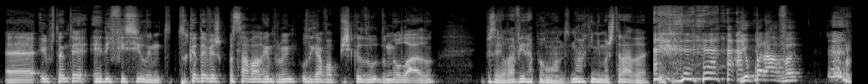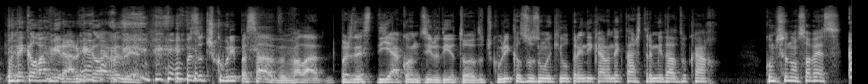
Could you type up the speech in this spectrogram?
Uh, e portanto é, é difícil. Cada vez que passava alguém por mim, ligava ao pisca do, do meu lado e pensei, ele vai virar para onde? Não há aqui nenhuma estrada. E eu parava. Porque quando é que ele vai virar? O que é que ele vai fazer? E depois eu descobri, passado, vá lá, depois desse dia a conduzir o dia todo, descobri que eles usam aquilo para indicar onde é que está a extremidade do carro. Como se eu não soubesse.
